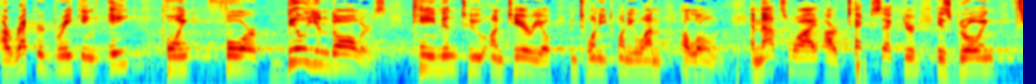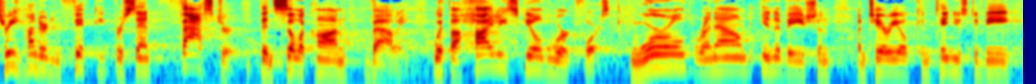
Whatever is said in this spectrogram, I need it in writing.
A record-breaking $8.4 billion came into Ontario in 2021 alone. And that's why our tech sector is growing 350 percent faster than Silicon Valley. With a highly skilled workforce, world-renowned innovation, Ontario continues to be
